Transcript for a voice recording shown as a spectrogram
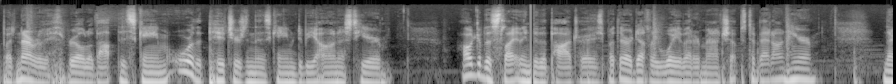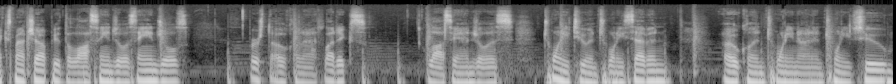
but not really thrilled about this game or the pitchers in this game, to be honest here. I'll give this slightly to the Padres, but there are definitely way better matchups to bet on here. Next matchup, we have the Los Angeles Angels versus the Oakland Athletics. Los Angeles 22 and 27, Oakland 29 and 22.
